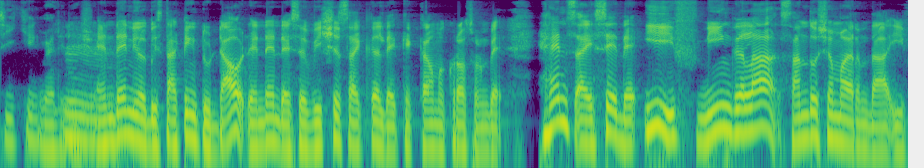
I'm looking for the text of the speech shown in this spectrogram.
seeking validation and then you'll be starting to doubt and then there's a vicious cycle that can come across from that hence i said that if நீங்களா சந்தோஷமா இருந்தா if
